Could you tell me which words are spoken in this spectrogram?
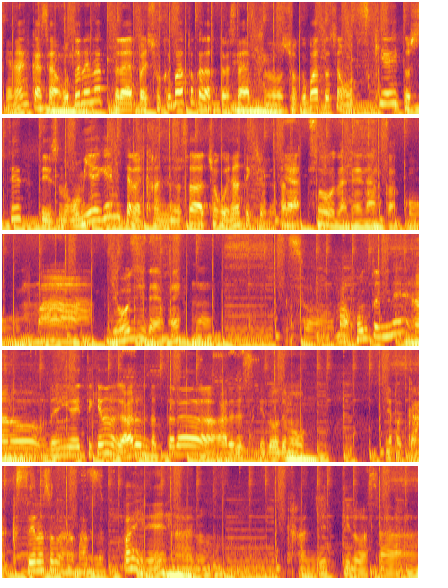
いやなんかさ大人になったらやっぱり職場とかだったらさ、その職場としてのお付き合いとしてっていうそのお土産みたいな感じのさチョコになってきちゃうじゃんいやそうだね。なんかこうまあ行事だよねもう。そう。まあ本当にねあの恋愛的なのがあるんだったらあれですけどでもやっぱ学生のその甘酸っぱいね、あの感じっていうのはさ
